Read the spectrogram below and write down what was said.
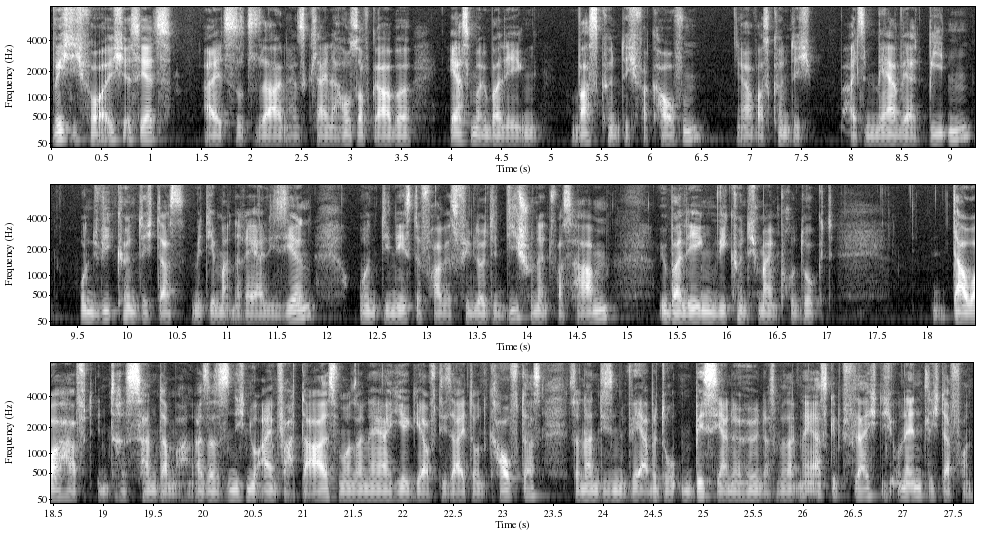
Wichtig für euch ist jetzt, als sozusagen als kleine Hausaufgabe, erstmal überlegen, was könnte ich verkaufen, ja, was könnte ich als Mehrwert bieten und wie könnte ich das mit jemandem realisieren. Und die nächste Frage ist für die Leute, die schon etwas haben, überlegen, wie könnte ich mein Produkt dauerhaft interessanter machen. Also dass es nicht nur einfach da ist, wo man sagt, naja, hier geh auf die Seite und kauf das, sondern diesen Werbedruck ein bisschen erhöhen, dass man sagt, naja, es gibt vielleicht nicht unendlich davon.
